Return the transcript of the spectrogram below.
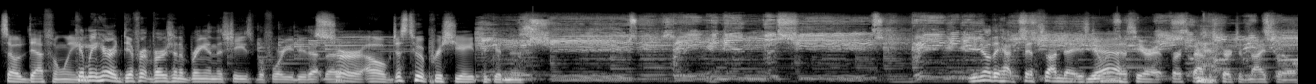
So definitely. Can we hear a different version of bringing the sheaves before you do that? Though? Sure. Oh, just to appreciate the goodness. You know they had Fifth Sundays doing Yeah. this here at First Baptist Church of Niceville.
